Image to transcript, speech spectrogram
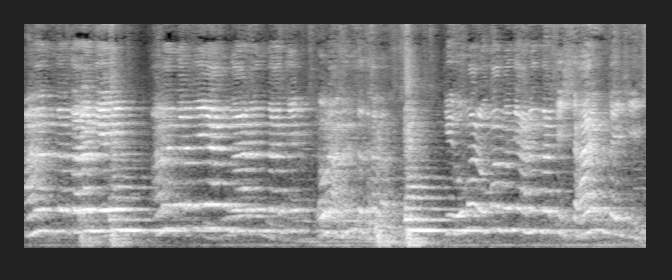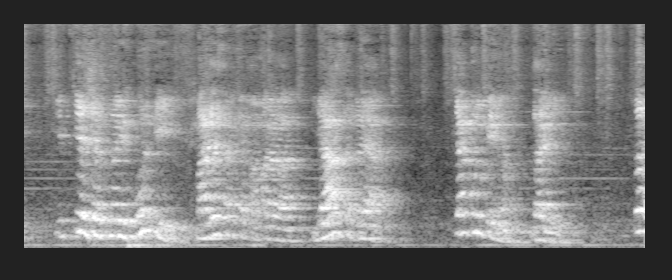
आनंद तरंगे आनंदाचे अंग आनंदाचे एवढा आनंद झाला. की रोमा रोमामध्ये आनंदाचे शहारे उठायची इतके अशी पूर्ती माझ्यासारख्या कामाला या सगळ्या च्या कृपेनं झाली. तर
